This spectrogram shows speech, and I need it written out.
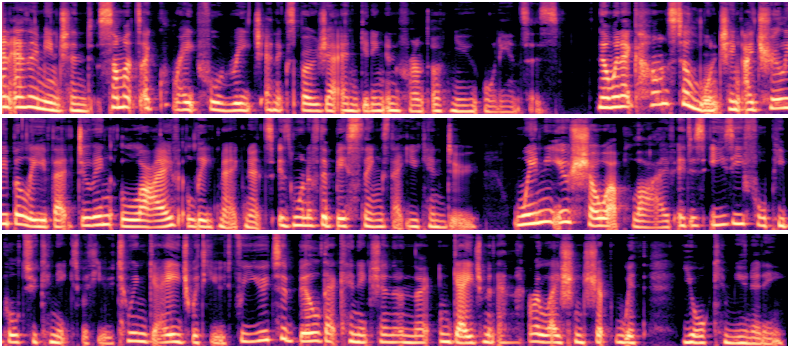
And as I mentioned, summits are great for reach and exposure and getting in front of new audiences. Now, when it comes to launching, I truly believe that doing live lead magnets is one of the best things that you can do. When you show up live, it is easy for people to connect with you, to engage with you, for you to build that connection and the engagement and that relationship with your community.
